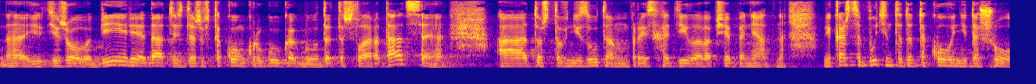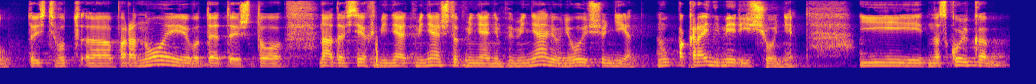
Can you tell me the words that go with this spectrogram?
да, Ежова Берия, да, то есть даже в таком кругу как бы вот это шла ротация, а то, что внизу там происходило, вообще понятно. Мне кажется, Путин тогда такого не дошел. То есть вот э, паранойи вот этой, что надо всех менять, менять, чтобы меня не поменяли, у него еще нет. Ну, по крайней мере, еще нет. И насколько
